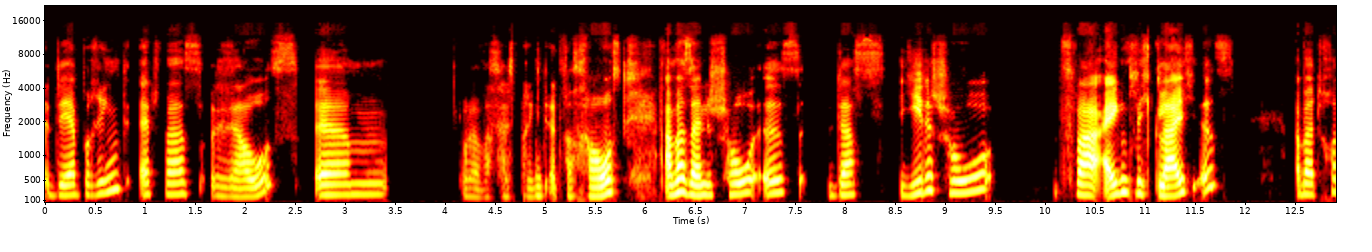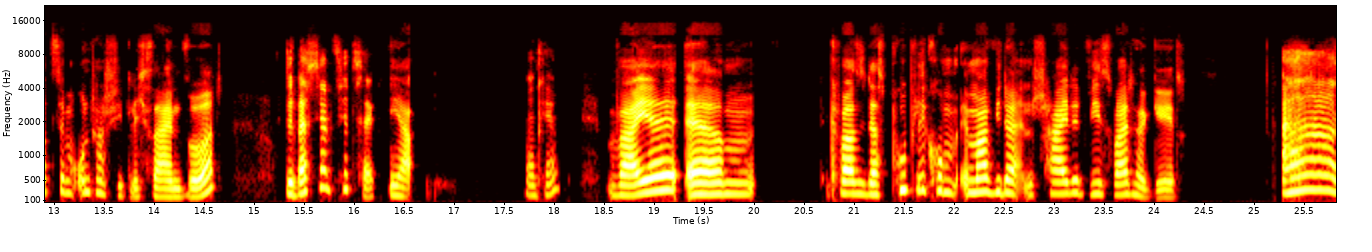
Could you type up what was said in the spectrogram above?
der bringt etwas raus. Ähm, oder was heißt, bringt etwas raus? Aber seine Show ist, dass jede Show zwar eigentlich gleich ist, aber trotzdem unterschiedlich sein wird. Sebastian Fitzek? Ja. Okay. Weil ähm, quasi das Publikum immer wieder entscheidet, wie es weitergeht. Ah,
